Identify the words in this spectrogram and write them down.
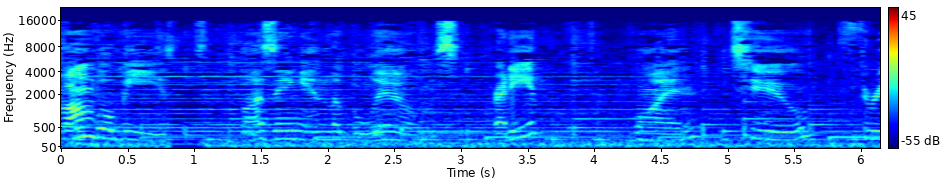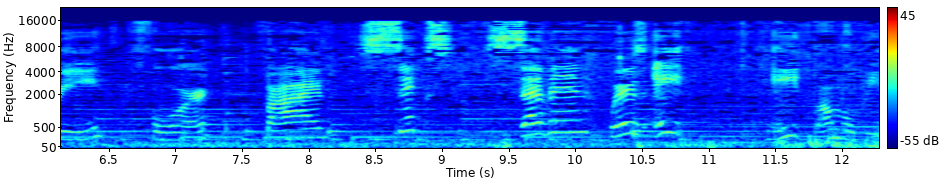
bumblebees buzzing in the blooms. Ready? One, two, three, four, five, six, seven. Where's eight? Eight bumblebees.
